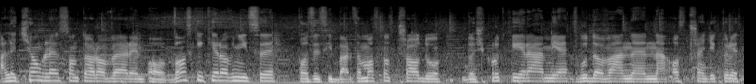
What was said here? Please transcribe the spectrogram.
ale ciągle są to rowery o wąskiej kierownicy, pozycji bardzo mocno z przodu, dość krótkiej ramie, zbudowane na osprzęcie, który jest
